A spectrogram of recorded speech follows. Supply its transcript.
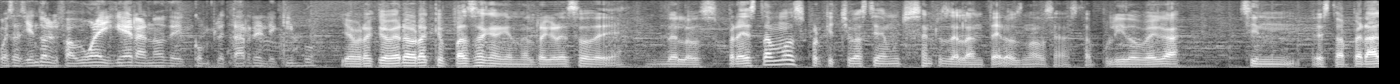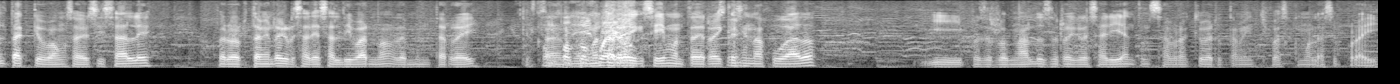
Pues haciéndole el favor a Higuera, ¿no? De completarle el equipo. Y habrá que ver ahora qué pasa en el regreso de, de los préstamos, porque Chivas tiene muchos centros delanteros, ¿no? O sea, está Pulido Vega, sin, está Peralta, que vamos a ver si sale, pero también regresaría Saldívar, ¿no? De Monterrey. Que está poco en Monterrey, juego. sí, Monterrey Sí. casi no ha jugado. Y pues Ronaldo se regresaría, entonces habrá que ver también Chivas cómo le hace por ahí.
